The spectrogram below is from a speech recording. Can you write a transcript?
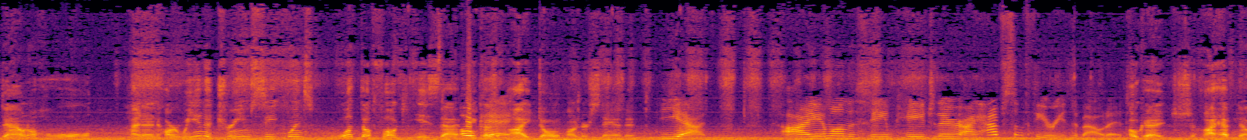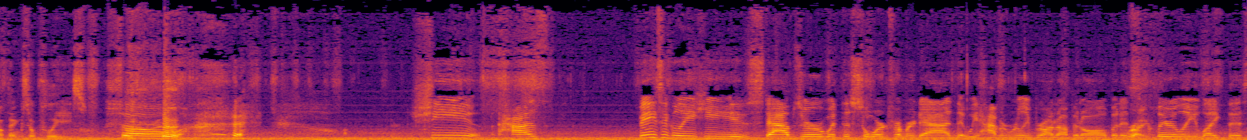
down a hole, and then are we in a dream sequence? What the fuck is that? Because Okay. I don't understand it. yeah I am on the same page there I have some theories about it Okay, I have nothing, so please. So she has basically he stabs her with the sword from her dad that we haven't really brought up at all, but it's Right. clearly like this.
